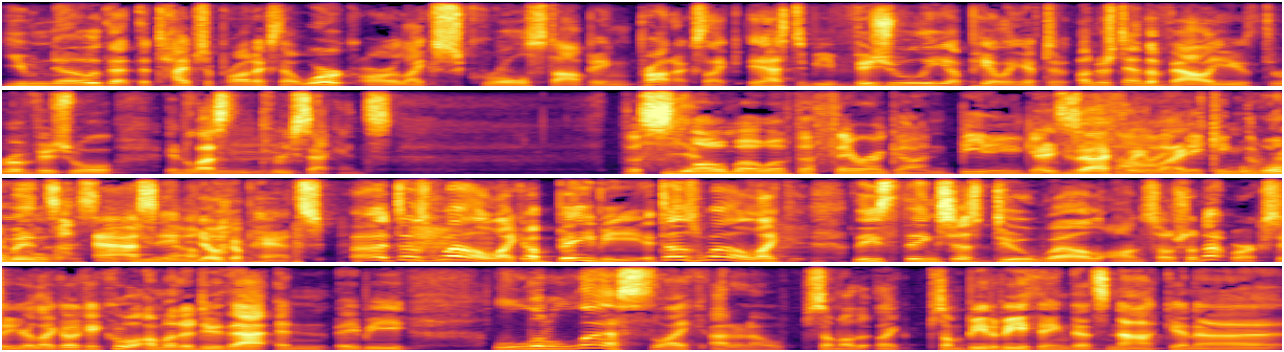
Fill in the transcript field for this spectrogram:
You know that the types of products that work are like scroll stopping products. Like it has to be visually appealing. You have to understand the value through a visual in less than three seconds. the slow mo of the Theragun beating against exactly the thigh, like making the woman's ripples, like, ass in know. yoga pants uh, it does well like a baby it does well like these things just do well on social networks so you're like okay cool i'm gonna do that and maybe a little less like i don't know some other like some b2b thing that's not gonna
